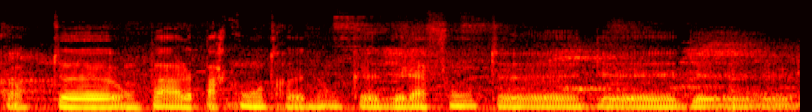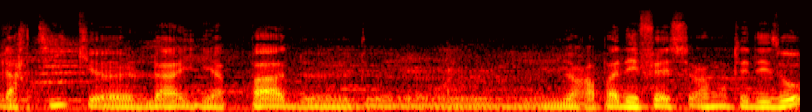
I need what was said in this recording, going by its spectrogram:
quand euh, on parle par contre donc, de la fonte de, l'Arctique, là il n'y a pas de, il n'y aura pas d'effet sur la montée des eaux.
